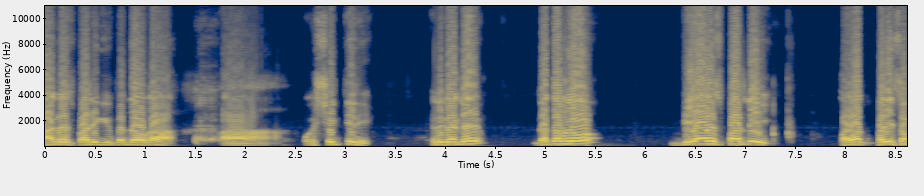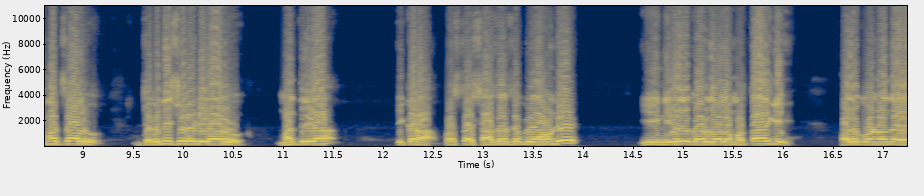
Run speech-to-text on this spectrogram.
కాంగ్రెస్ పార్టీకి పెద్ద ఒక ఒక శక్తి ఇది ఎందుకంటే గతంలో బీఆర్ఎస్ పార్టీ పద పది సంవత్సరాలు జగదీశ్వర్ రెడ్డి గారు మంత్రిగా ఇక్కడ ప్రస్తుత శాసనసభ్యుగా ఉండి ఈ నియోజకవర్గంలో మొత్తానికి పదకొండు వందల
